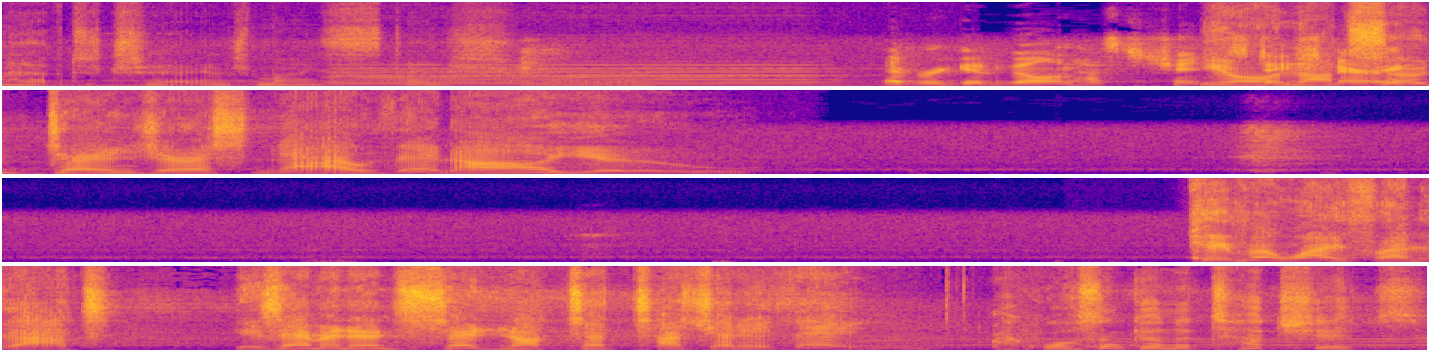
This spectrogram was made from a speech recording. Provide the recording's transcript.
have to change my stationery. Every good villain has to change his You're not so dangerous now, then, are you? Keep away from that. His Eminence said not to touch anything. I wasn't going to touch it.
